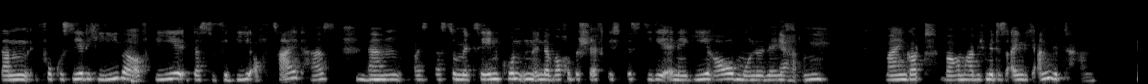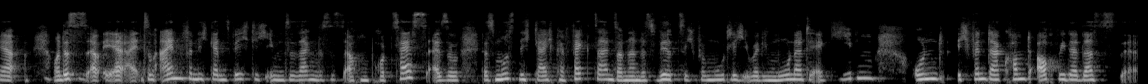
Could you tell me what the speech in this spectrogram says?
dann fokussiere dich lieber auf die, dass du für die auch Zeit hast, mhm. ähm, als dass du mit zehn Kunden in der Woche beschäftigt bist, die die Energie rauben und du denkst, ja. Hm, mein Gott, warum habe ich mir das eigentlich angetan? Ja, und das ist auch zum einen finde ich ganz wichtig, eben zu sagen, das ist auch ein Prozess. Also das muss nicht gleich perfekt sein, sondern das wird sich vermutlich über die Monate ergeben. Und ich finde, da kommt auch wieder das, äh,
